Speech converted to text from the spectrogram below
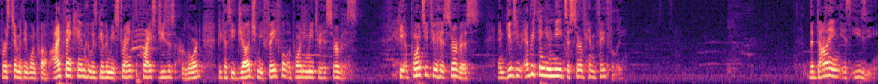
1 Timothy 1:12 I thank him who has given me strength Christ Jesus our Lord because he judged me faithful appointing me to his service. He appoints you to his service and gives you everything you need to serve him faithfully. the dying is easy.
